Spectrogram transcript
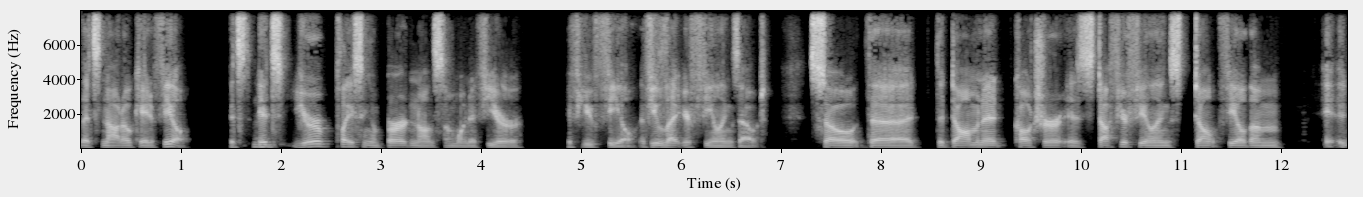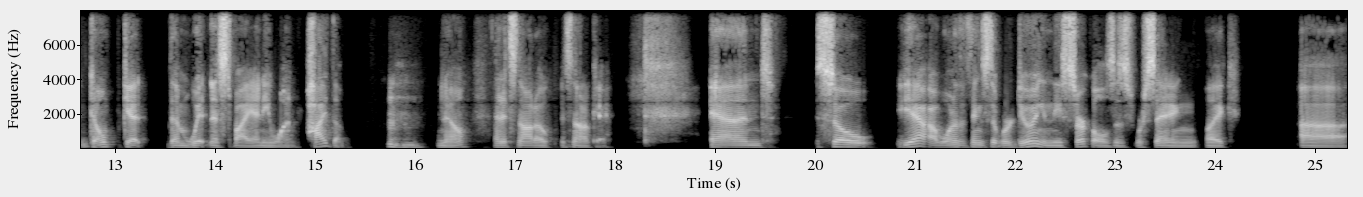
it's not okay to feel. It's mm. it's you're placing a burden on someone if you're if you feel, if you let your feelings out. So the the dominant culture is stuff your feelings, don't feel them, don't get them witnessed by anyone, hide them. Mm-hmm. You know, and it's not it's not okay. And so yeah, one of the things that we're doing in these circles is we're saying like, uh,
